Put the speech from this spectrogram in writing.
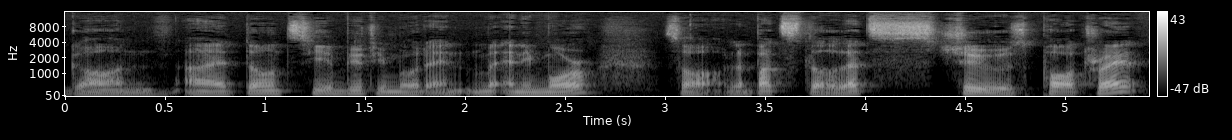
gone? I don't see a beauty mode anymore. So, but still, let's choose portrait.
